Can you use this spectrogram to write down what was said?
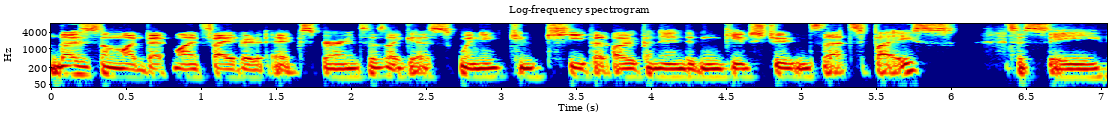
those are some of my my favorite experiences, I guess, when you can keep it open ended and give students that space to see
